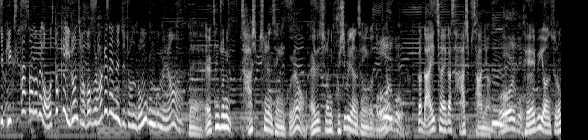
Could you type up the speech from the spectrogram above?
이 빅스타 선후배가 어떻게 이런 작업을 하게 됐는지 저는 너무 궁금해요. 네, 엘튼 존이 47년생이고요. 에드 시런이 91년생이거든요. 어이구, 그러니까 나이 차이가 44년. 어이구, 데뷔 연수는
